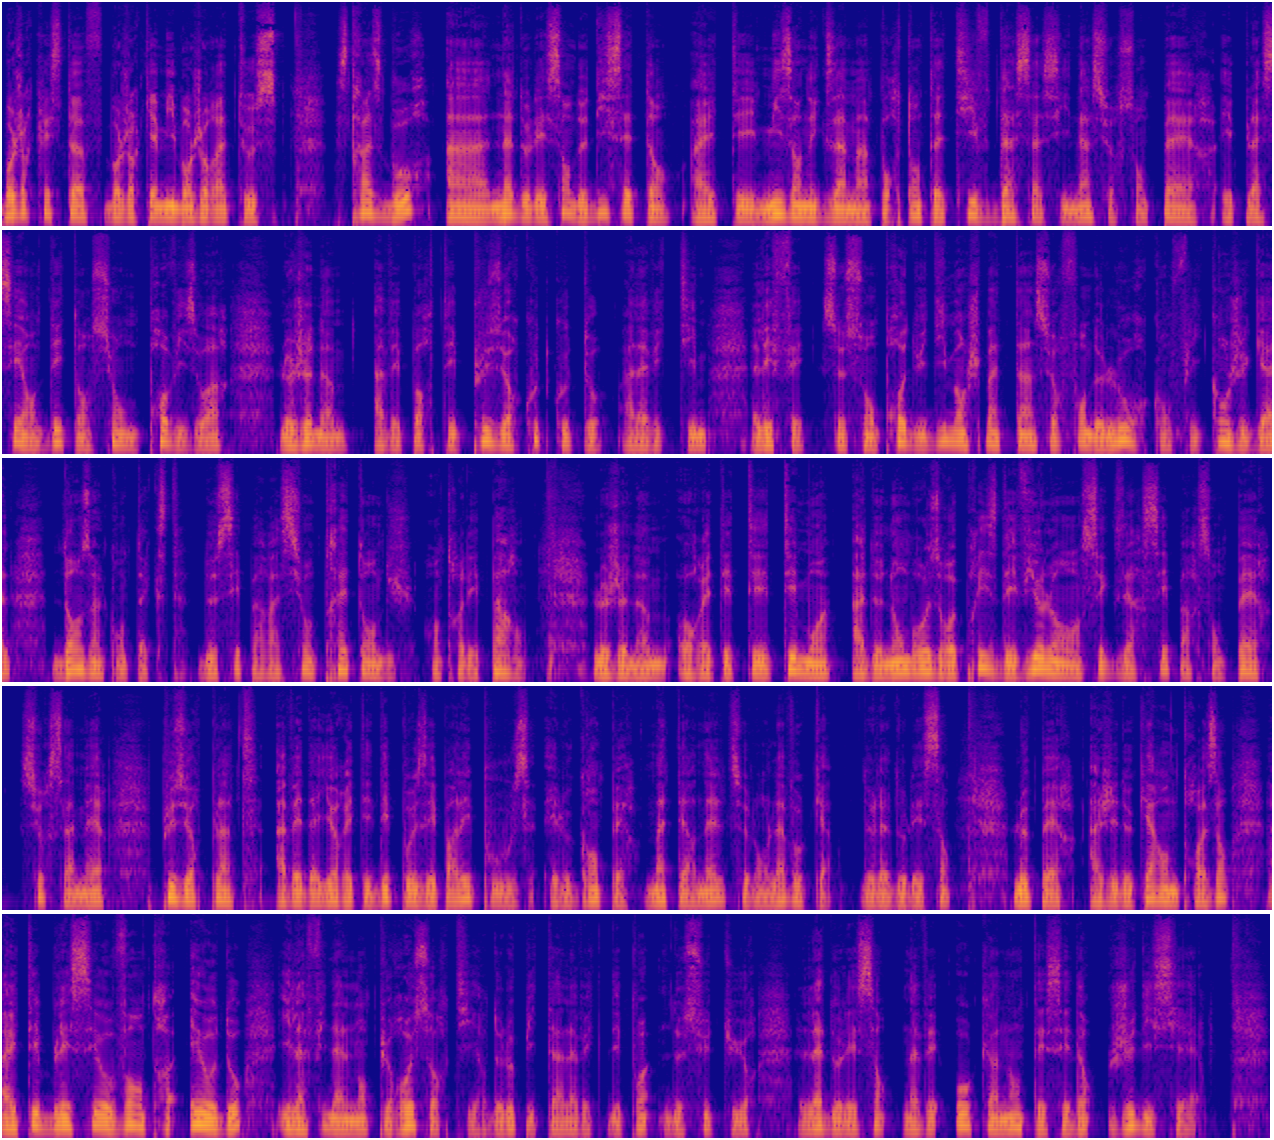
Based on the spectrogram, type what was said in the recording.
Bonjour Christophe, bonjour Camille, bonjour à tous. Strasbourg, un adolescent de 17 ans a été mis en examen pour tentative d'assassinat sur son père et placé en détention provisoire. Le jeune homme avait porté plusieurs coups de couteau à la victime. Les faits se sont produits dimanche matin sur fond de lourds conflits conjugal dans un contexte de séparation très tendue entre les parents. Le jeune homme aurait été témoin à de nombreuses reprises des violences exercées par son père sur sa mère. Plusieurs plaintes avaient d'ailleurs été déposées par l'épouse et le grand-père maternel selon l'avocat de l'adolescent. Le père, âgé de 43 ans, a été blessé au ventre et au dos. Il a finalement pu ressortir de l'hôpital avec des points de suture. L'adolescent n'avait aucun antécédent judiciaire.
